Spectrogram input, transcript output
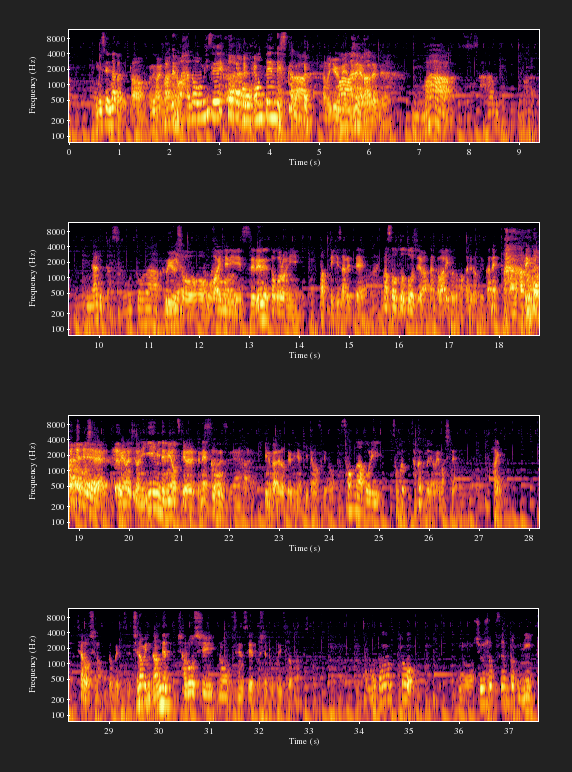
お店の中でってあはいまあでもあのお店、本店ですから、あの有名なね、まあ百貨店で。まあ、3になるとは相当な。富裕層をお相手にするところに抜擢されて、はい。まあ、相当当時はなんか悪いこともされたというかねあの破天荒なことをして 上の人にいい意味で目をつけられてねこそうですね。はい。引き抜かれたというふうには聞いてますけどそんな折サクッサクッとやめましてはい。社労士の独立。ちなみになんで社労士の先生として独立だったんですか？もともと就職するときに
